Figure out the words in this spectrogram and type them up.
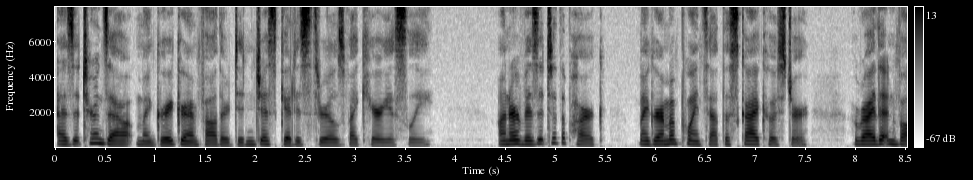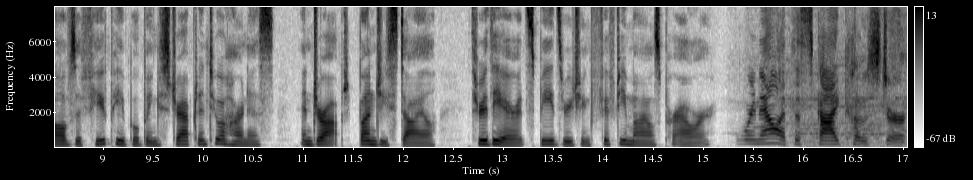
As it turns out, my great grandfather didn't just get his thrills vicariously. On our visit to the park, my grandma points out the Sky Coaster, a ride that involves a few people being strapped into a harness and dropped, bungee style, through the air at speeds reaching 50 miles per hour. We're now at the Sky Coaster,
